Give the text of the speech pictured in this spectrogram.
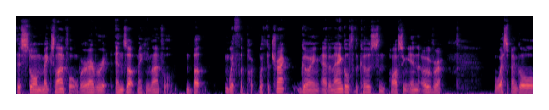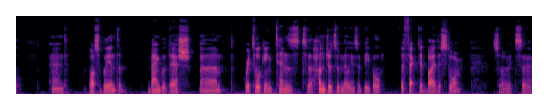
this storm makes landfall, wherever it ends up making landfall. But with the with the track going at an angle to the coast and passing in over West Bengal and possibly into Bangladesh, um, we're talking tens to hundreds of millions of people affected by this storm. So it's an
